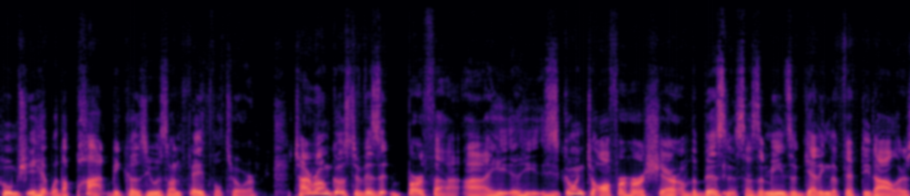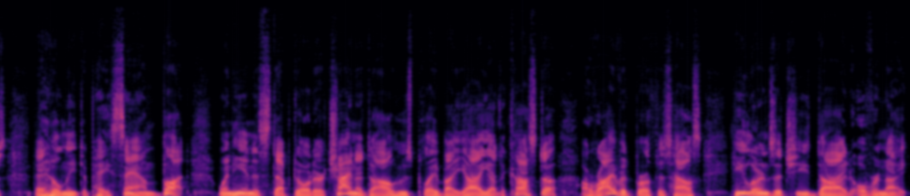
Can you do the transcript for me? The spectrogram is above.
whom she hit with a pot because he was unfaithful to her. Tyrone goes to visit Bertha. Uh, he, he's going to offer her a share of the business as a means of getting the $50 that he'll need to pay Sam. But when he and his stepdaughter, China Doll, who's played by Yaya DaCosta, arrive at Bertha's house, he learns that she died overnight.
